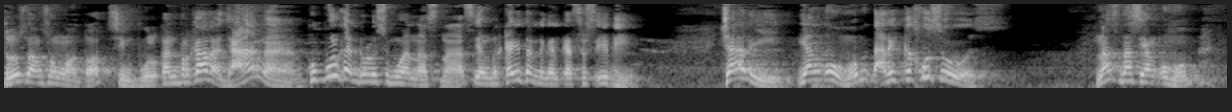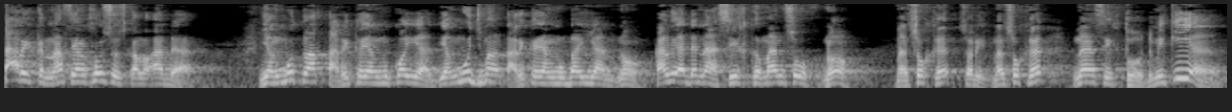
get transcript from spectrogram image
terus langsung ngotot, simpulkan perkara. Jangan. Kumpulkan dulu semua nas-nas yang berkaitan dengan kasus ini. Cari yang umum, tarik ke khusus. Nas-nas yang umum, tarik ke nas yang khusus kalau ada. Yang mutlak tarik ke yang mukoyad, yang mujmal tarik ke yang mubayyan. No, kali ada nasih ke mansuh. No, mansuh ke sorry, mansuh ke nasih. Tuh demikian.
